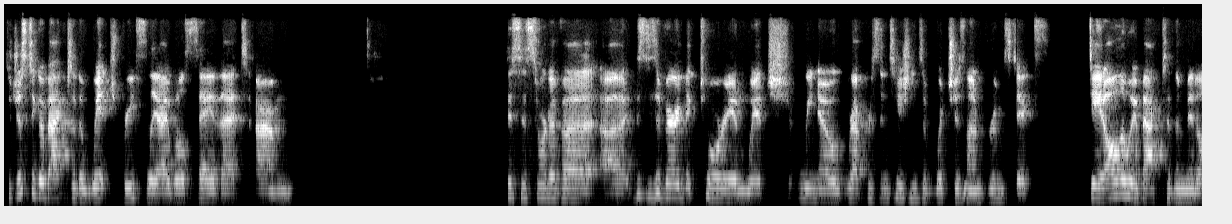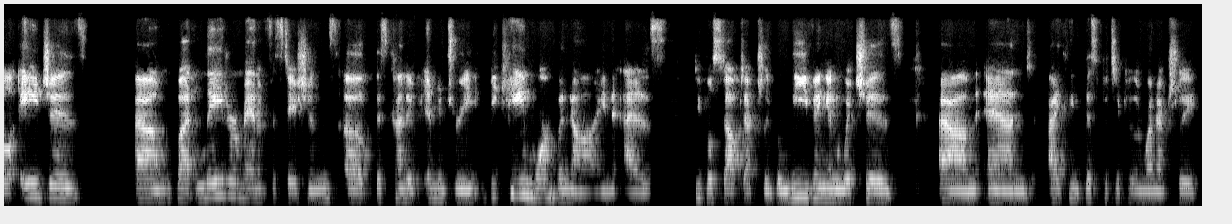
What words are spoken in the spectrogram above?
so just to go back to the witch briefly, I will say that um, this is sort of a uh, this is a very Victorian witch. We know representations of witches on broomsticks date all the way back to the Middle Ages. Um, but later manifestations of this kind of imagery became more benign as people stopped actually believing in witches. Um, and I think this particular one actually,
